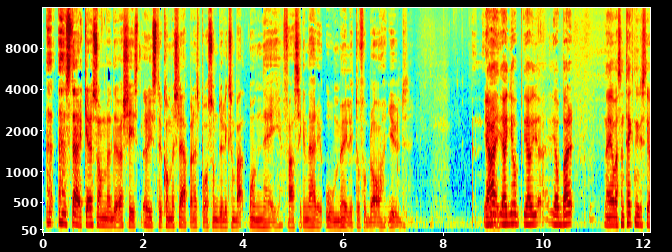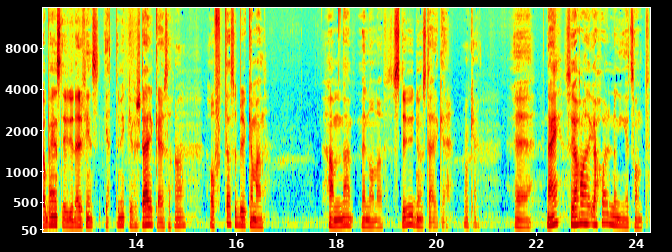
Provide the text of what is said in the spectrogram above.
stärkare som du artister kommer släpandes på som du liksom bara, åh nej, fasiken, det här är omöjligt att få bra ljud. Ja, jag, jobb, jag, jag jobbar, när jag jobbar som tekniker så jobbar jag i en studio där det finns jättemycket förstärkare. Så Ja. ofta så brukar man hamna med någon av studions stärkare. Okej. Eh, nej, så jag har, jag har nog inget sånt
